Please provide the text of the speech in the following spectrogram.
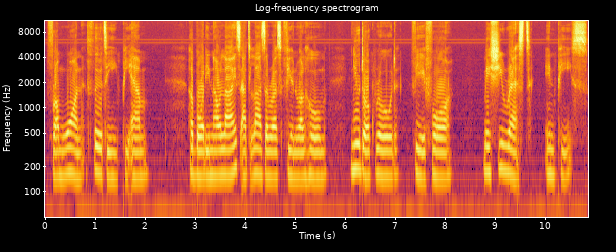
from 1.30 p.m. Her body now lies at Lazarus Funeral Home, New Dock Road, VA4. May she rest in peace.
